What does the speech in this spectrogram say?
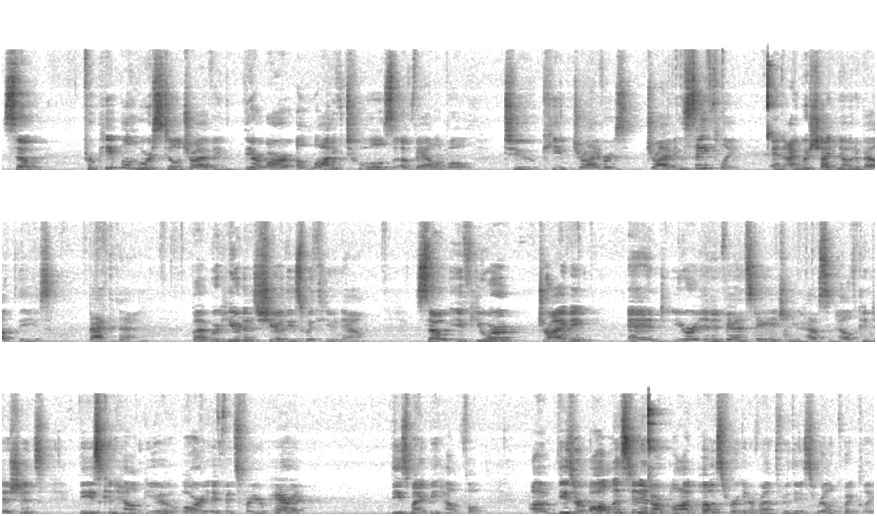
So for people who are still driving, there are a lot of tools available to keep drivers driving safely. And I wish I'd known about these back then, but we're here to share these with you now. So if you're driving and you're in advanced age and you have some health conditions, these can help you, or if it's for your parent, these might be helpful. Um, these are all listed in our blog post. We're going to run through these real quickly.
